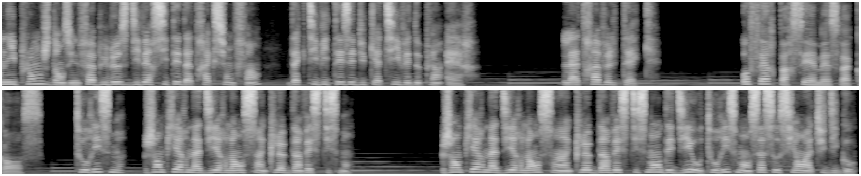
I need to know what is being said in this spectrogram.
On y plonge dans une fabuleuse diversité d'attractions fins, d'activités éducatives et de plein air. La Travel Tech. Offert par CMS Vacances. Tourisme, Jean-Pierre Nadir lance un club d'investissement. Jean-Pierre Nadir lance un club d'investissement dédié au tourisme en s'associant à Tudigo.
